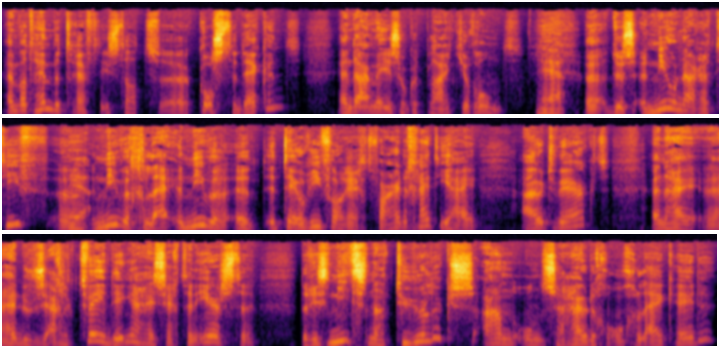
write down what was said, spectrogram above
En wat hem betreft is dat eh, kostendekkend en daarmee is ook het plaatje rond. Ja. Dus een nieuw narratief, Ja. een nieuwe, een nieuwe theorie van rechtvaardigheid die hij uitwerkt. En hij, hij doet dus eigenlijk twee dingen. Hij zegt ten eerste, er is niets natuurlijks aan onze huidige ongelijkheden.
